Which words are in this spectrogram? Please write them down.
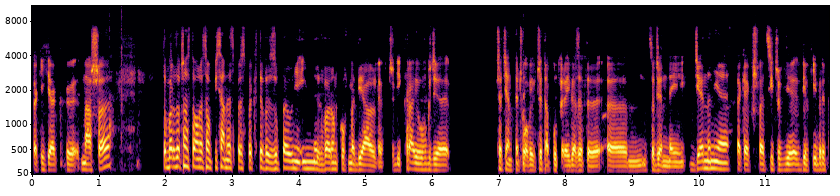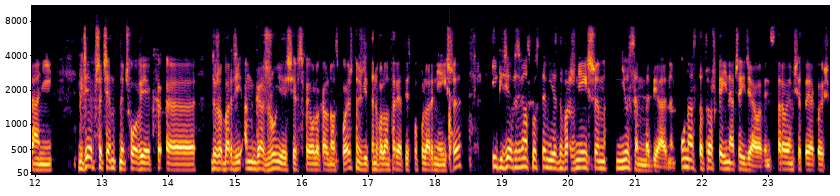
takich jak nasze, to bardzo często one są pisane z perspektywy zupełnie innych warunków medialnych, czyli krajów, gdzie przeciętny człowiek czyta półtorej gazety um, codziennej dziennie, tak jak w Szwecji czy w Wielkiej Brytanii, gdzie przeciętny człowiek e, dużo bardziej angażuje się w swoją lokalną społeczność, gdzie ten wolontariat jest popularniejszy i gdzie w związku z tym jest ważniejszym newsem medialnym. U nas to troszkę inaczej działa, więc starałem się to jakoś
